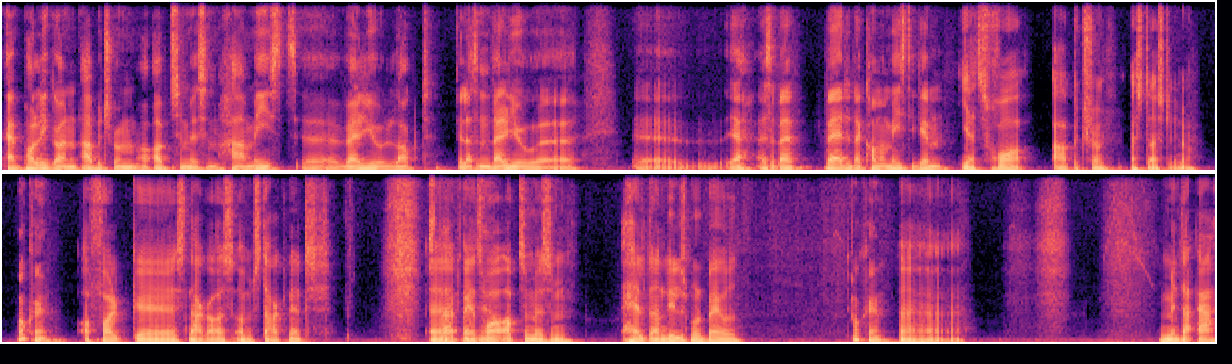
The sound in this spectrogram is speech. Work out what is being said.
af Polygon, Arbitrum og Optimism har mest uh, value locked? Eller sådan value... Uh, uh, ja, altså hvad, hvad er det, der kommer mest igennem? jeg tror, Arbitrum er størst lige nu. Okay. Og folk øh, snakker også om Starknet. Starknet Starknet, øh, og jeg tror, ja. Optimism halter en lille smule bagud. Okay. Øh, men der er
